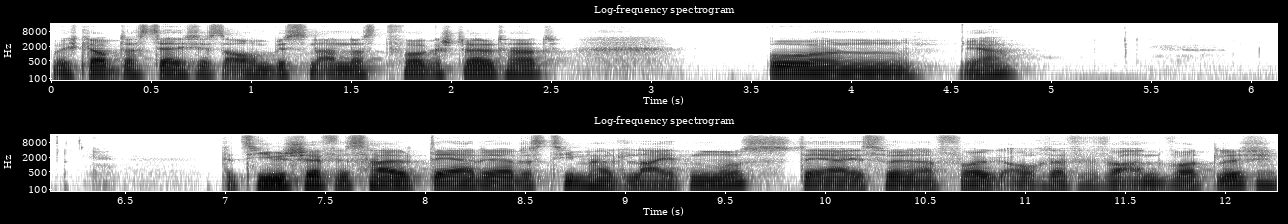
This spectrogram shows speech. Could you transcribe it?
Und ich glaube, dass der sich das auch ein bisschen anders vorgestellt hat. Und ja. Der Teamchef ist halt der, der das Team halt leiten muss. Der ist für den Erfolg auch dafür verantwortlich.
